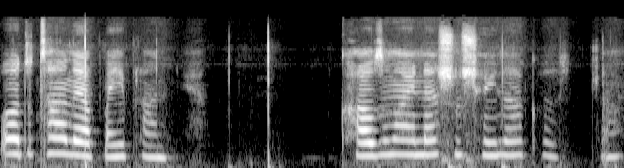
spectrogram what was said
Bu arada tarla yapmayı planlıyorum. Kazmayla şu şeyler kazacağım.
